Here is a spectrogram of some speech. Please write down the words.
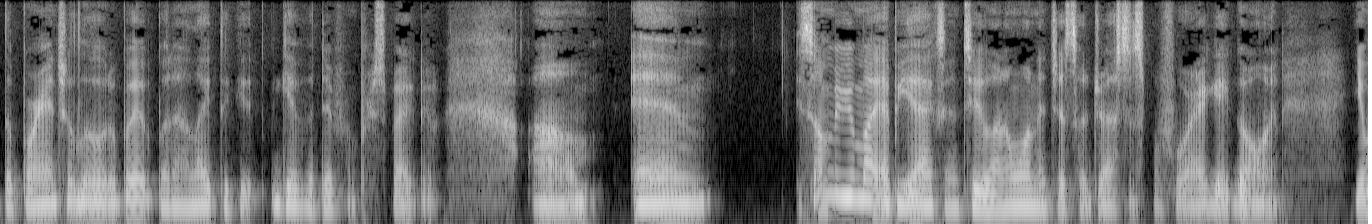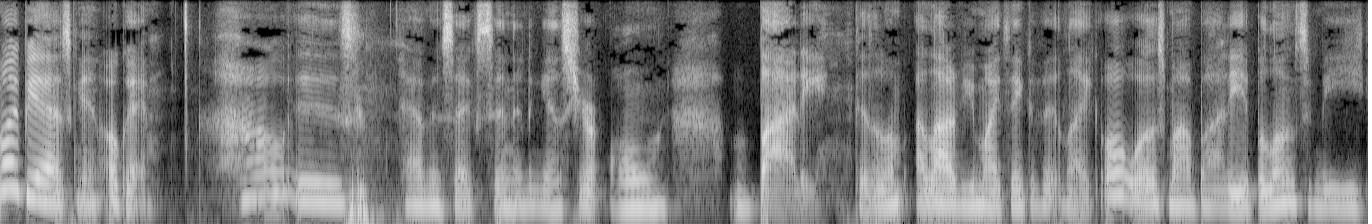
the branch a little bit, but I like to get, give a different perspective. Um, and some of you might be asking too, and I want to just address this before I get going. You might be asking, okay, how is having sex sinning against your own body? Because um, a lot of you might think of it like, oh, well, it's my body. It belongs to me.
